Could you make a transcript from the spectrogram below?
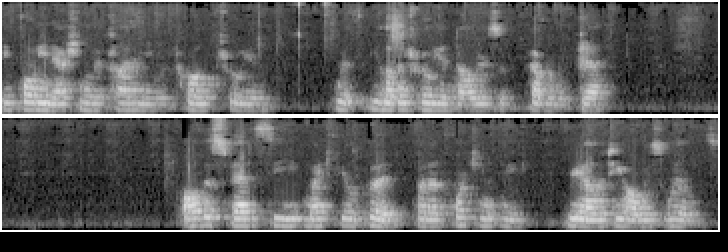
a phony national economy with 12 trillion, with 11 trillion dollars of government debt. All this fantasy might feel good, but unfortunately, reality always wins.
